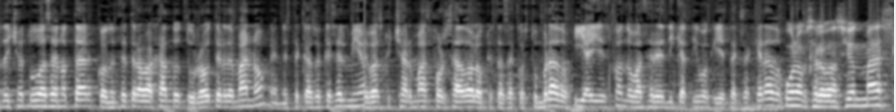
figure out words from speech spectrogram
de hecho, tú vas a notar cuando esté trabajando tu router de mano, en este caso que es el mío, te va a escuchar más forzado a lo que estás acostumbrado. Y ahí es cuando va a ser indicativo que ya está exagerado. Una observación más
